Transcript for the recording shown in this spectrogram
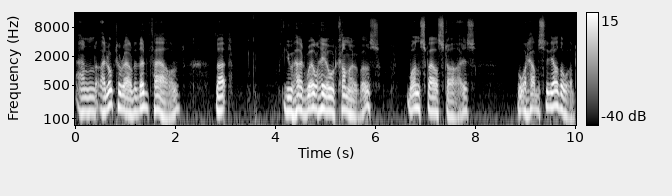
And I looked around and then found that you had well heeled come overs, one spouse dies, what happens to the other one?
